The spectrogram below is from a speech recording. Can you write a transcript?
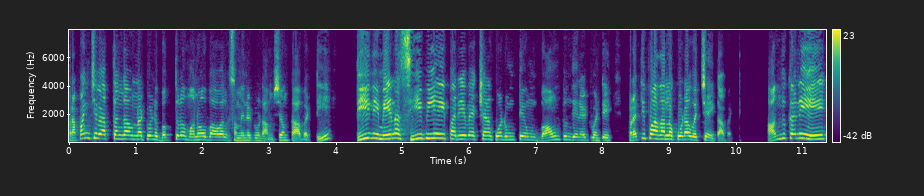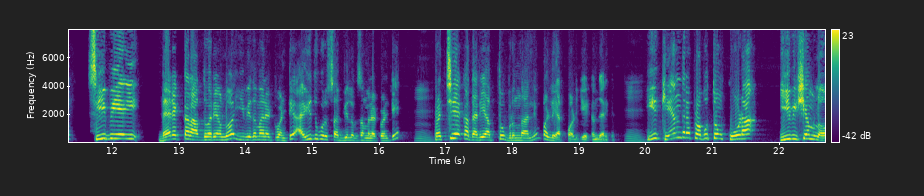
ప్రపంచవ్యాప్తంగా ఉన్నటువంటి భక్తుల మనోభావాలకు సంబంధించినటువంటి అంశం కాబట్టి దీని మీద సిబిఐ పర్యవేక్షణ కూడా ఉంటే బాగుంటుంది అనేటువంటి ప్రతిపాదనలు కూడా వచ్చాయి కాబట్టి. అందుకని సిబిఐ డైరెక్టర్ ఆధ్వర్యంలో ఈ విధమైనటువంటి ఐదుగురు సభ్యులకు సంబంధించినటువంటి ప్రత్యేక దర్యాప్తు బృందాన్ని వాళ్ళు ఏర్పాటు చేయడం జరిగింది. ఈ కేంద్ర ప్రభుత్వం కూడా ఈ విషయంలో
